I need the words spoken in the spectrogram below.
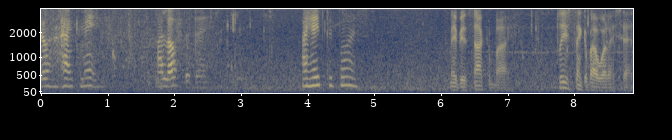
Don't thank me. I love the day. I hate goodbyes. Maybe it's not goodbye. Please think about what I said.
